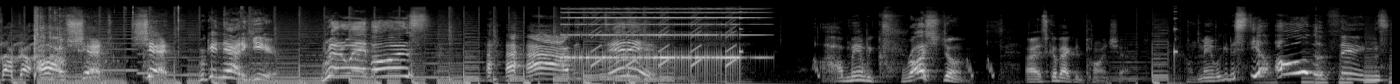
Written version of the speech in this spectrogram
fuck out. Oh, shit. Shit. We're getting out of here. Run away, boys. we did it. Oh, man, we crushed them. All right, let's go back to the pawn shop. Oh, man, we're to steal all the things.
